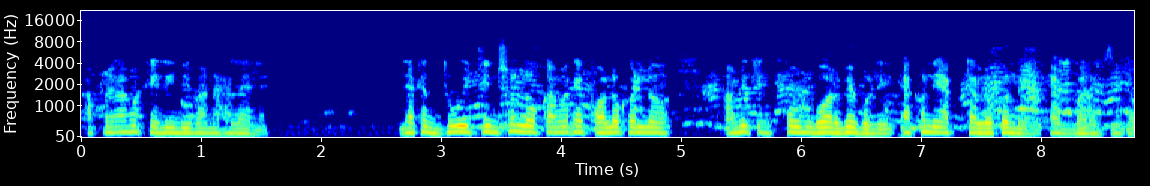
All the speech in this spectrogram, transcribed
আপনারা আমাকে ঋণী বানা হেলাইলেন দেখেন, দুই তিনশো লোক আমাকে ফলো করল। আমি কি কোন গর্বে বলি? এখনই একটা লোকও নেই একবারে জিরো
